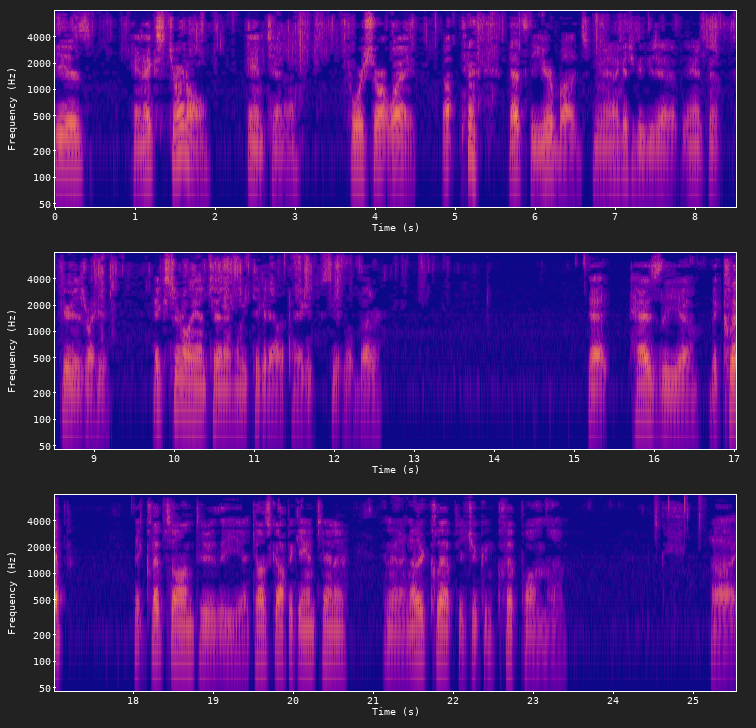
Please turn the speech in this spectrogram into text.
is an external antenna for shortwave. Oh, that's the earbuds. Yeah, I guess you could use that as the antenna. Here it is right here. External antenna. Let me take it out of the package see it a little better. That has the uh, the clip that clips onto the uh, telescopic antenna, and then another clip that you can clip on the, uh,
